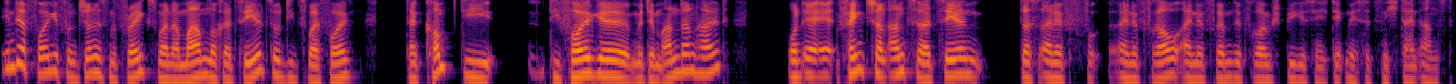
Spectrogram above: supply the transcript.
in der Folge von Jonathan Frakes meiner Mom noch erzählt, so die zwei Folgen. Dann kommt die, die Folge mit dem anderen halt. Und er, er fängt schon an zu erzählen, dass eine, eine Frau eine fremde Frau im Spiegel sieht. Ich denke mir, ist jetzt nicht dein Ernst.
